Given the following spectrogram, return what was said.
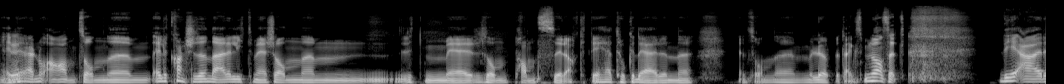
Eller er det noe annet sånn eh, Eller kanskje den der er litt mer sånn eh, Litt mer sånn panseraktig. Jeg tror ikke det er en, en sånn løpetanks. Men uansett. Det er,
